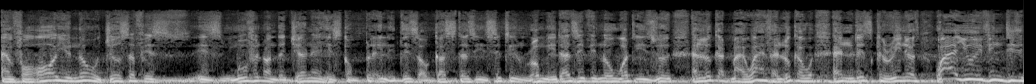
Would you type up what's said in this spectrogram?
And for all you know, Joseph is, is moving on the journey. He's complaining. This Augustus, he's sitting in Rome. He doesn't even know what he's doing. And look at my wife and look at, and this Quirinius. Why are you even de-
